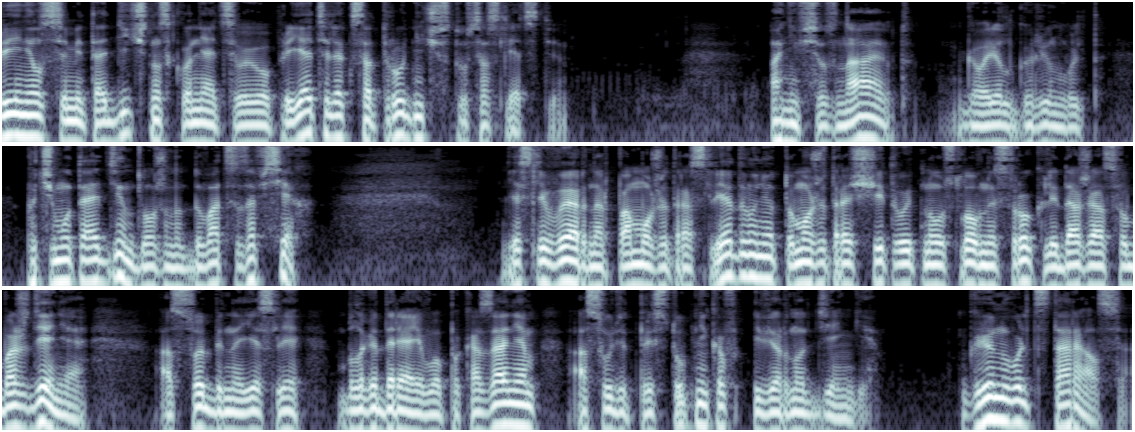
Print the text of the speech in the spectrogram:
принялся методично склонять своего приятеля к сотрудничеству со следствием. «Они все знают», — говорил Грюнвальд. «Почему ты один должен отдуваться за всех?» Если Вернер поможет расследованию, то может рассчитывать на условный срок или даже освобождение, особенно если, благодаря его показаниям, осудят преступников и вернут деньги. Грюнвальд старался,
